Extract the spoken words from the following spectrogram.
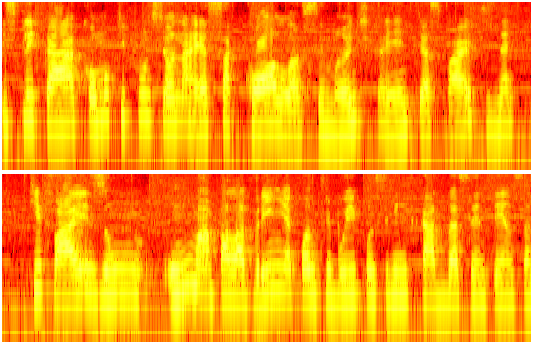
explicar como que funciona essa cola semântica entre as partes, né? que faz um, uma palavrinha contribuir com o significado da sentença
